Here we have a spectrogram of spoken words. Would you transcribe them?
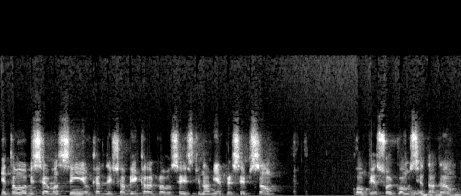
Então, eu observo assim, eu quero deixar bem claro para vocês que, na minha percepção, como pessoa e como cidadão,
